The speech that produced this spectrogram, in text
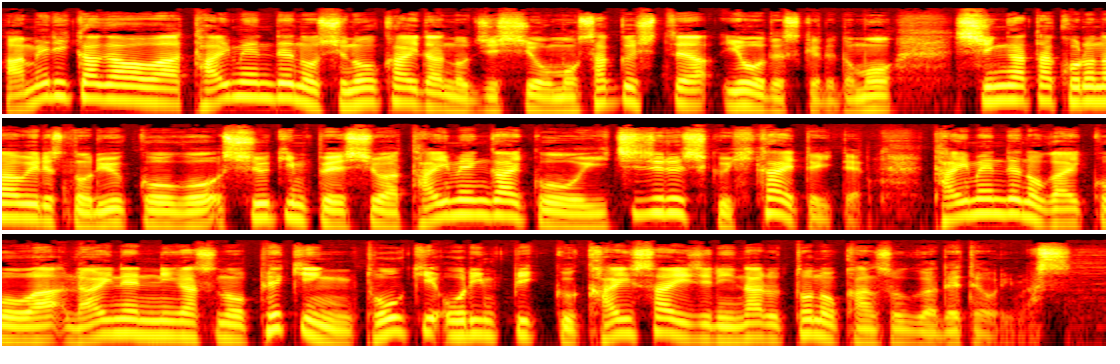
アメリカ側は対面での首脳会談の実施を模索したようですけれども新型コロナウイルスの流行後習近平氏は対面外交を著しく控えていて対面での外交は来年2月の北京冬季オリンピック開催時になるとの観測が出ております。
